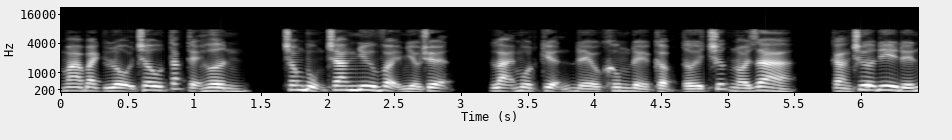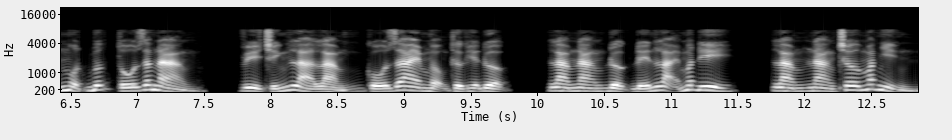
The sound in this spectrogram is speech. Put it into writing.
Mà bạch lộ châu tắc tệ hơn, trong bụng trang như vậy nhiều chuyện, lại một kiện đều không đề cập tới trước nói ra, càng chưa đi đến một bước tố giác nàng, vì chính là làm cố giai mộng thực hiện được, làm nàng được đến lại mất đi, làm nàng trơ mắt nhìn,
